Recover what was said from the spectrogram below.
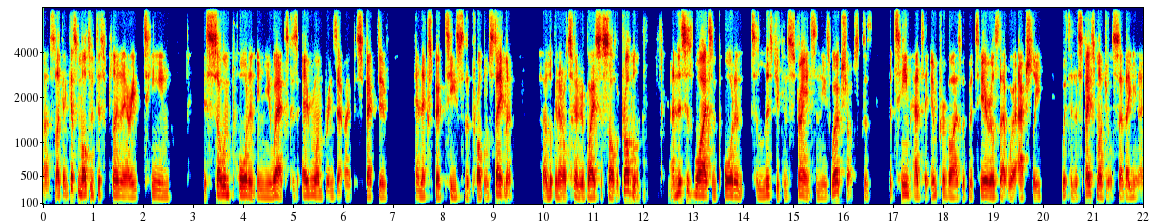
uh, like I guess multidisciplinary team is so important in UX because everyone brings their own perspective and expertise to the problem statement. So looking at alternative ways to solve a problem, and this is why it's important to list your constraints in these workshops because the team had to improvise with materials that were actually within the space module. So they, you know,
